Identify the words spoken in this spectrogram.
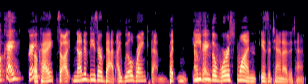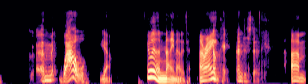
Okay, great. Okay. So I, none of these are bad. I will rank them, but even Okay. the worst one is a 10 out of 10. Um, wow. Yeah. It was a 9 out of 10. All right. Okay, understood. Um,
